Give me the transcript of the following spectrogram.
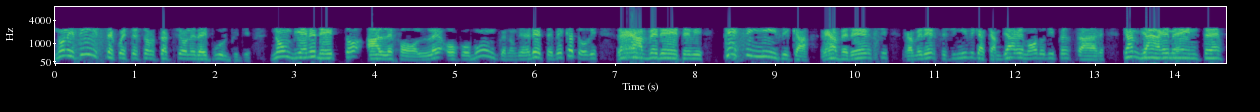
Non esiste questa esortazione dai pulpiti, non viene detto alle folle o comunque non viene detto ai peccatori ravvedetevi. Che significa ravvedersi? Ravvedersi significa cambiare modo di pensare, cambiare mente.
